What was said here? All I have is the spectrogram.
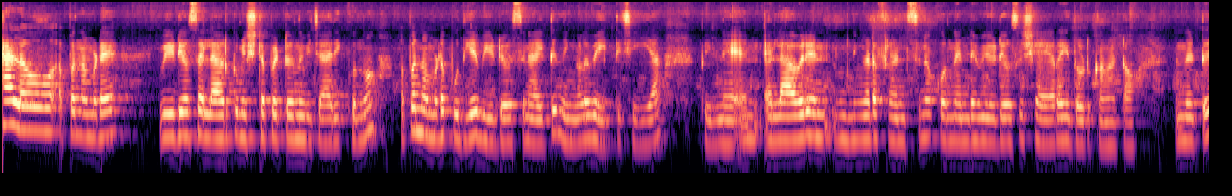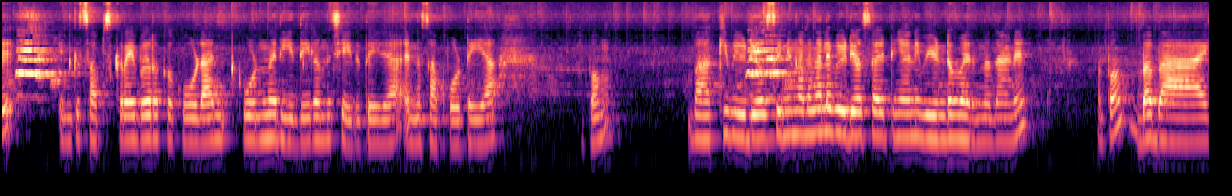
ഹലോ അപ്പം നമ്മുടെ വീഡിയോസ് എല്ലാവർക്കും ഇഷ്ടപ്പെട്ടു എന്ന് വിചാരിക്കുന്നു. അപ്പം നമ്മുടെ പുതിയ വീഡിയോസിനായിട്ട് നിങ്ങൾ വെയിറ്റ് ചെയ്യുക. പിന്നെ എല്ലാവരും നിങ്ങളുടെ ഫ്രണ്ട്സിനൊക്കെ ഒന്ന് എന്റെ വീഡിയോസ് ഷെയർ ചെയ്ത് കൊടുക്കണം കേട്ടോ. എന്നിട്ട് എനിക്ക് സബ്സ്ക്രൈബറൊക്കെ കൂടാൻ കൂടുന്ന രീതിയിലൊന്ന് ചെയ്തു തരിക എന്നെ സപ്പോർട്ട് ചെയ്യുക. അപ്പം ബാക്കി വീഡിയോസിന് നല്ല നല്ല വീഡിയോസായിട്ട് ഞാൻ വീണ്ടും വരുന്നതാണ്. അപ്പം ബ ബായ്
